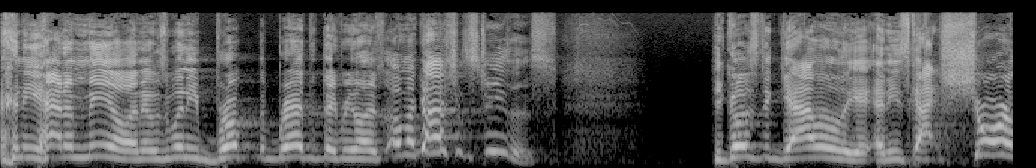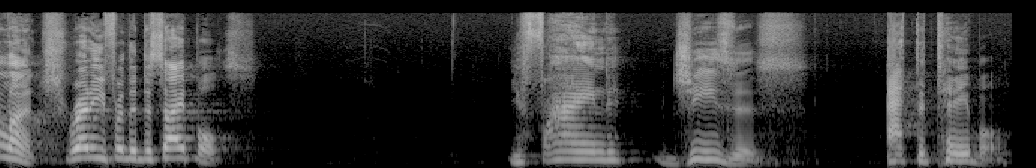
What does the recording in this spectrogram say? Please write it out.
and he had a meal. And it was when he broke the bread that they realized, oh my gosh, it's Jesus. He goes to Galilee and he's got shore lunch ready for the disciples. You find Jesus at the table,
